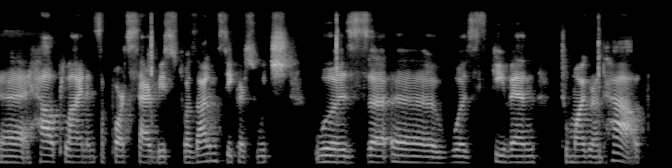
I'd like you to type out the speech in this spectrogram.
helpline and support service to asylum seekers, which was uh, uh, was given to Migrant Help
